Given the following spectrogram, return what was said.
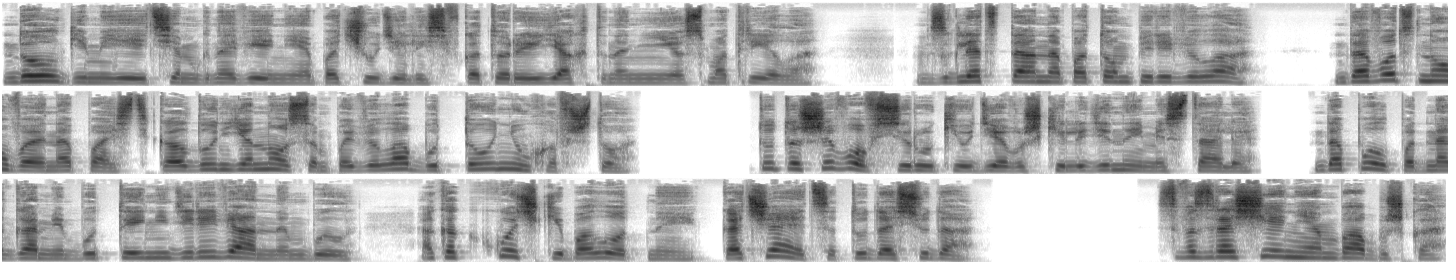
Долгими ей те мгновения почудились, в которые яхта на нее смотрела. Взгляд-то она потом перевела. Да вот новая напасть, колдунья носом повела, будто унюхав что. Тут аж и вовсе руки у девушки ледяными стали, да пол под ногами будто и не деревянным был, а как кочки болотные, качается туда-сюда. «С возвращением, бабушка!»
